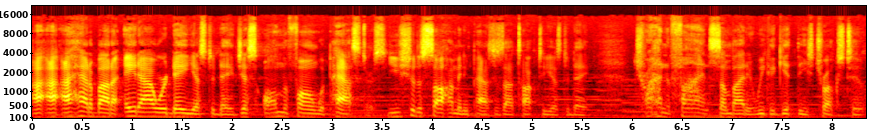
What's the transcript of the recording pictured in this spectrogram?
I, I, had about an eight hour day yesterday just on the phone with pastors. You should have saw how many pastors I talked to yesterday, trying to find somebody we could get these trucks to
